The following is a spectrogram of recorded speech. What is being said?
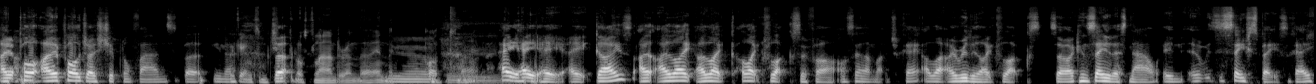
I, I, apo- I apologize, Chibnall fans, but you know, We're getting some but- Chippenhall slander in the in the Yeah. pod tonight. Hey, hey, hey, hey, guys, I, I like, I like, I like Flux so far. I'll say that much. Okay, I like, I really like Flux, so I can say this now. In it's a safe space. Okay,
